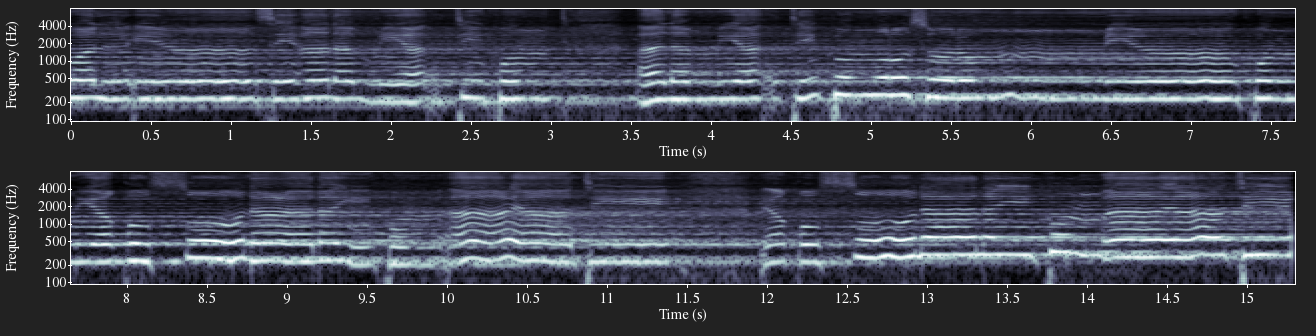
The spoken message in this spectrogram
والإنس ألم يأتكم ألم يأتكم رسل منكم يقصون عليكم آياتي يقصون عليكم آياتي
